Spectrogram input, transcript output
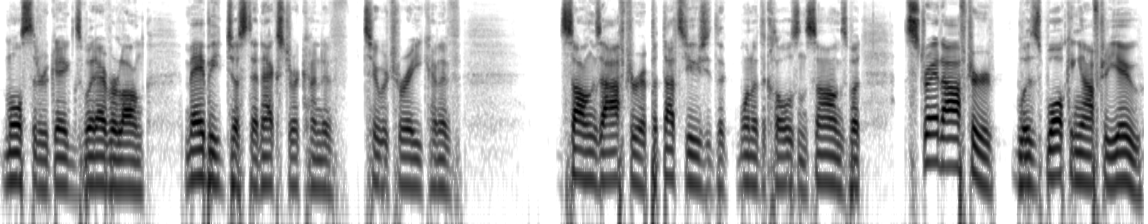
most of their gigs with Everlong, maybe just an extra kind of two or three kind of songs after it, but that's usually the one of the closing songs. But straight after was Walking After You,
